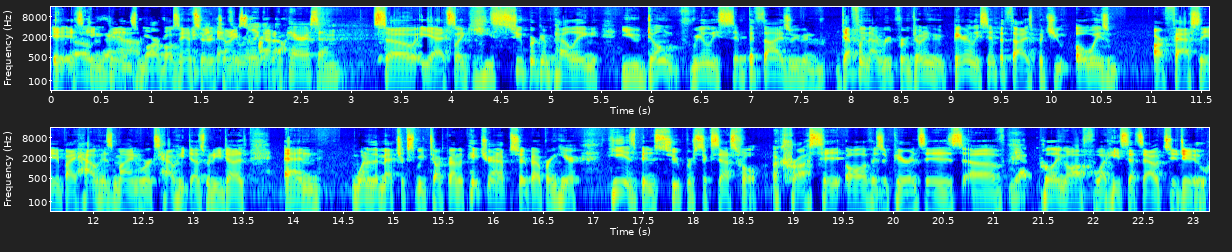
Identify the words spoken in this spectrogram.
It's oh, Kingpin's yeah. Marvel's answer to Tony really Soprano. comparison. So yeah, it's like he's super compelling. You don't really sympathize, or even definitely not root for him. Don't even barely sympathize, but you always are fascinated by how his mind works, how he does what he does, and one of the metrics we talked about in the Patreon episode about Bring Here, he has been super successful across his, all of his appearances of yep. pulling off what he sets out to do.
